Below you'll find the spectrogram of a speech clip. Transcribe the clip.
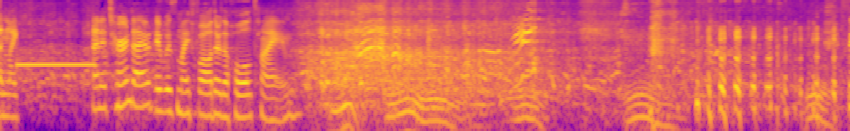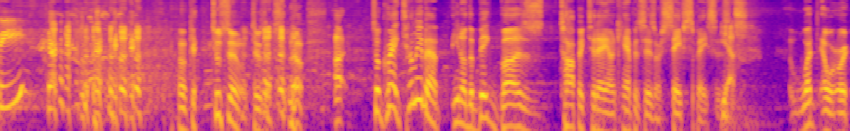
and like, and it turned out it was my father the whole time. See? okay, too soon. Too soon. No. Uh, so, Greg, tell me about you know the big buzz topic today on campuses are safe spaces. Yes. What or or,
